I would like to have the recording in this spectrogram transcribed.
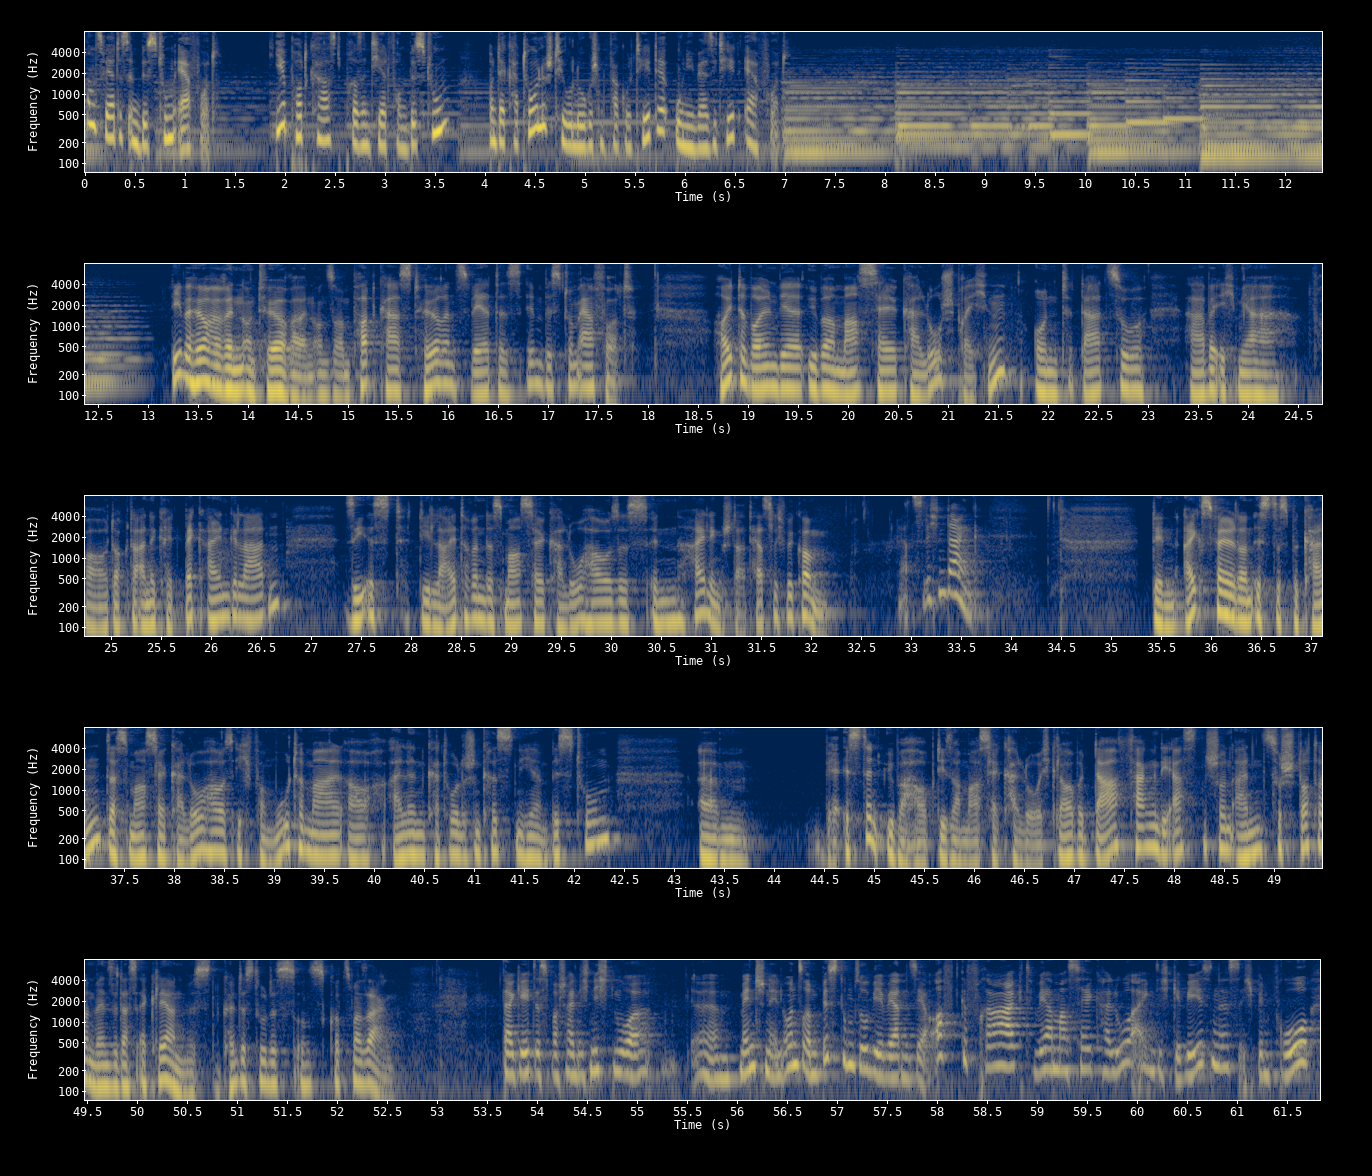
Hörenswertes im Bistum Erfurt. Ihr Podcast präsentiert vom Bistum und der Katholisch-Theologischen Fakultät der Universität Erfurt. Liebe Hörerinnen und Hörer in unserem Podcast Hörenswertes im Bistum Erfurt. Heute wollen wir über Marcel Callot sprechen und dazu habe ich mir Frau Dr. Annegret Beck eingeladen. Sie ist die Leiterin des Marcel Callot Hauses in Heiligenstadt. Herzlich willkommen. Herzlichen Dank. Den Eichsfeldern ist es bekannt, das Marcel Callot Haus, ich vermute mal auch allen katholischen Christen hier im Bistum. Ähm, wer ist denn überhaupt dieser Marcel Callot? Ich glaube, da fangen die ersten schon an zu stottern, wenn sie das erklären müssten. Könntest du das uns kurz mal sagen? Da geht es wahrscheinlich nicht nur Menschen in unserem Bistum so. Wir werden sehr oft gefragt, wer Marcel Callot eigentlich gewesen ist. Ich bin froh,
